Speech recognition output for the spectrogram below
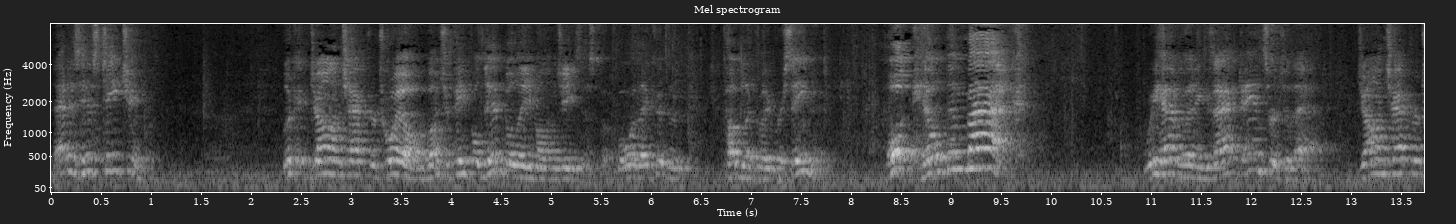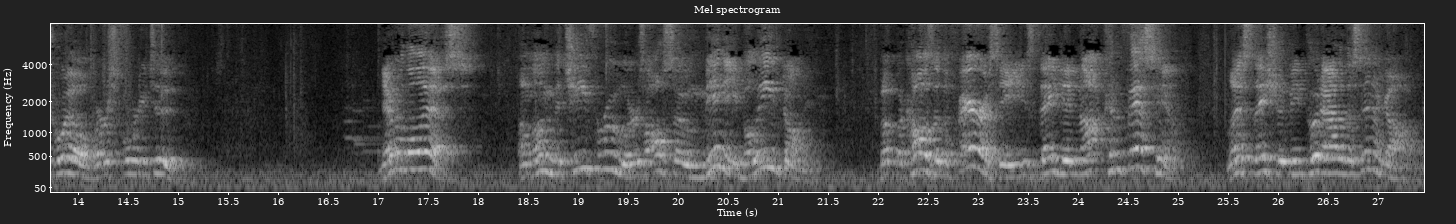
That is his teaching. Look at John chapter 12. A bunch of people did believe on Jesus, but boy, they couldn't publicly receive him. What held them back? We have an exact answer to that. John chapter 12, verse 42. Nevertheless, among the chief rulers also many believed on him. But because of the Pharisees, they did not confess him, lest they should be put out of the synagogue.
